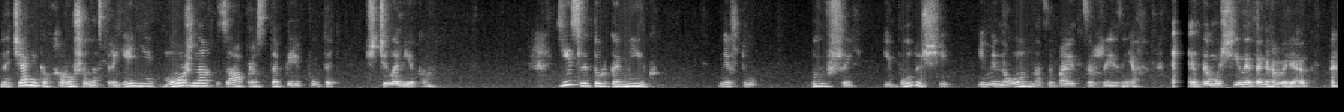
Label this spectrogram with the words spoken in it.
Начальника в хорошем настроении можно запросто перепутать с человеком. Если только миг между бывшей и будущей, именно он называется жизнью. Это мужчины так говорят.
